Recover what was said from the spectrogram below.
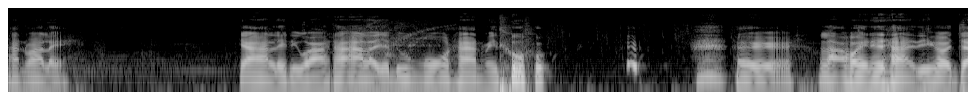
อ่านว่าอะไรอย่าอ่านเลยดีกว่า ถ้าอ่านเราจะดูโง่ทานไม่ถูกเออละไว้ในฐานที่เข้าใจ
